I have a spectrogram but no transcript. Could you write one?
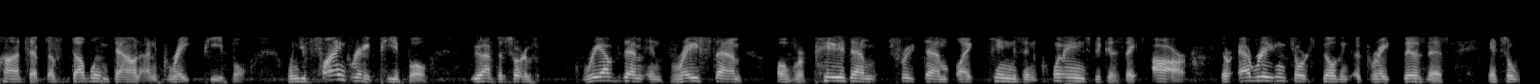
concept of doubling down on great people. When you find great people, you have to sort of grab them, embrace them, overpay them, treat them like kings and queens because they are. They're everything towards building a great business. And so,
